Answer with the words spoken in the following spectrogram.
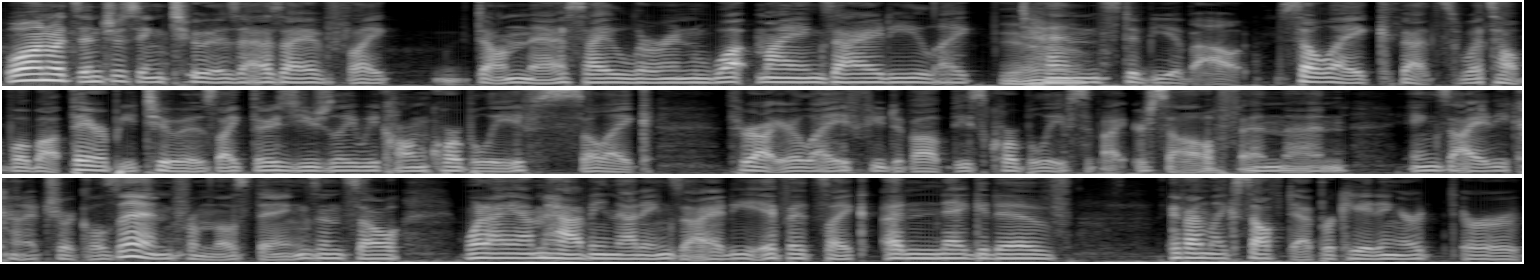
Well, and what's interesting too is as I've like done this, I learn what my anxiety like Yeah. tends to be about. So like that's what's helpful about therapy too is like there's usually we call them core beliefs. So like throughout your life you develop these core beliefs about yourself and then anxiety kind of trickles in from those things. And so when I am having that anxiety, if it's like a negative if I'm like self-deprecating or or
